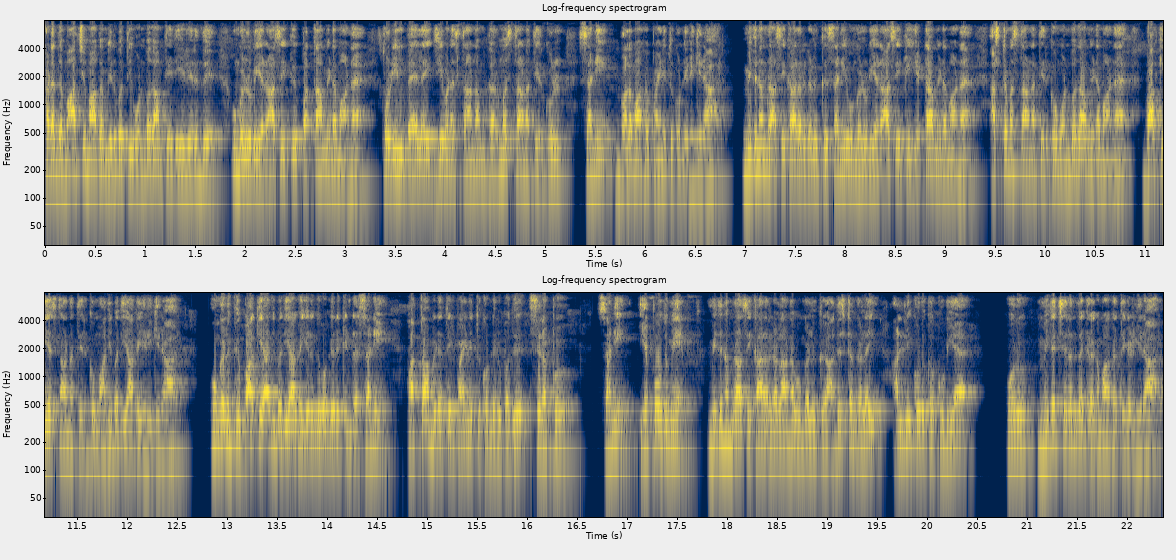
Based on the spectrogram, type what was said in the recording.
கடந்த மார்ச் மாதம் இருபத்தி ஒன்பதாம் தேதியிலிருந்து உங்களுடைய ராசிக்கு பத்தாம் இடமான தொழில் வேலை ஜீவனஸ்தானம் கர்மஸ்தானத்திற்குள் சனி பலமாக பயணித்துக் கொண்டிருக்கிறார். மிதுனம் ராசிக்காரர்களுக்கு சனி உங்களுடைய ராசிக்கு எட்டாம் இடமான அஷ்டமஸ்தானத்திற்கும் ஒன்பதாம் இடமான பாக்கியஸ்தானத்திற்கும் அதிபதியாக இருக்கிறார். உங்களுக்கு பாக்கியாதிபதியாக இருந்து கொண்டிருக்கின்ற சனி பத்தாம் இடத்தில் பயணித்துக் கொண்டிருப்பது சிறப்பு. சனி எப்போதுமே மிதுனம் ராசிக்காரர்களான உங்களுக்கு அதிர்ஷ்டங்களை அள்ளி கொடுக்கக்கூடிய ஒரு மிகச்சிறந்த கிரகமாக திகழ்கிறார்.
